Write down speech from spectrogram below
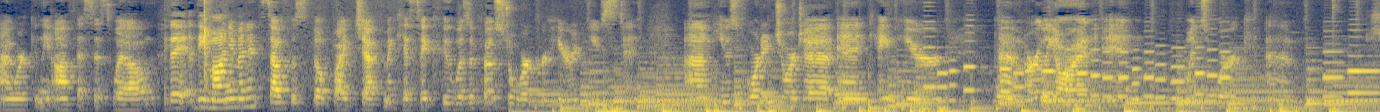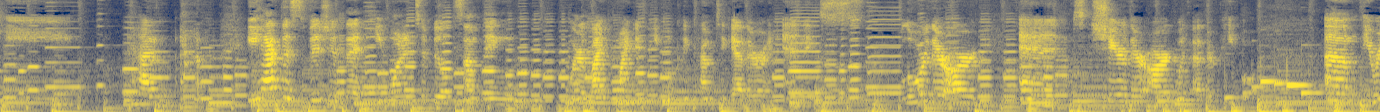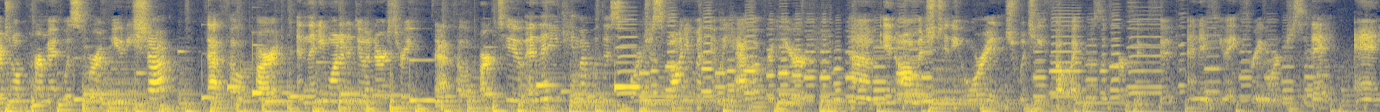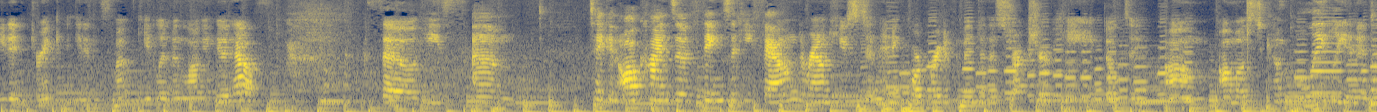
I work in the office as well. The, the monument itself was built by Jeff McKissack, who was a postal worker here in Houston. Um, he was born in Georgia and came here um, early on and went to work. Um, he had he had this vision that he wanted to build something where like-minded people could come together and, and explore their art and share their art with other people. Um, the original permit was for a beauty shop that fell apart, and then he wanted to do a nursery that fell apart too. And then he came up with this gorgeous monument that we have over here um, in homage to the orange, which he felt like was the perfect food. And if you ate three oranges a day and you didn't drink and you didn't smoke, you'd live in long and good health. So he's um, taken all kinds of things that he found around Houston and incorporated them into the structure. He built it um, almost completely in entirely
